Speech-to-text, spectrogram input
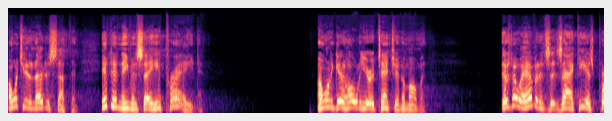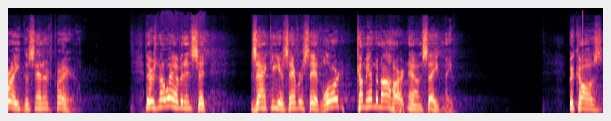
I want you to notice something. It didn't even say he prayed. I want to get hold of your attention a moment. There's no evidence that Zacchaeus prayed the sinner's prayer. There's no evidence that Zacchaeus ever said, Lord, come into my heart now and save me. Because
